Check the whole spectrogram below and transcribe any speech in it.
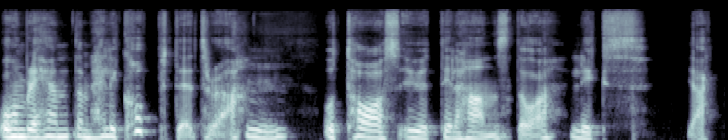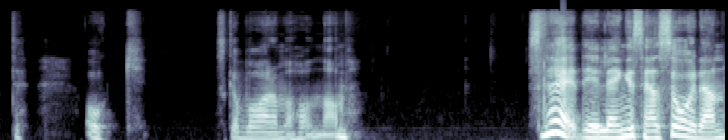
Och hon blir hämtad med helikopter tror jag Mm. och tas ut till hans då lyxjakt och ska vara med honom. Så nej, det är länge sedan jag såg den.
